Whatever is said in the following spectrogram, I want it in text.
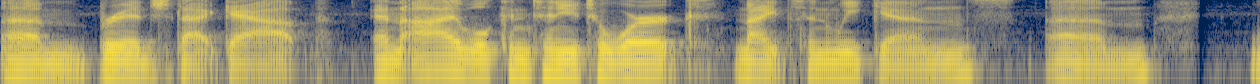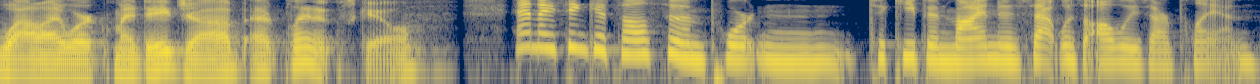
um, bridge that gap. And I will continue to work nights and weekends um, while I work my day job at Planet Scale. And I think it's also important to keep in mind is that was always our plan.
